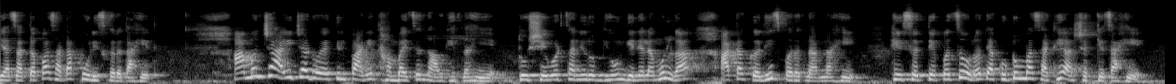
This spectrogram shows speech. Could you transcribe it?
याचा तपास आता पोलीस करत आहेत. आमनच्या आईच्या डोळ्यातील पाणी थांबायचं नाव घेत नाहीये. तो शेवटचा निरोप घेऊन गेलेला मुलगा आता कधीच परतणार नाही. हे सत्य पचवणं त्या कुटुंबासाठी अशक्यच आहे.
